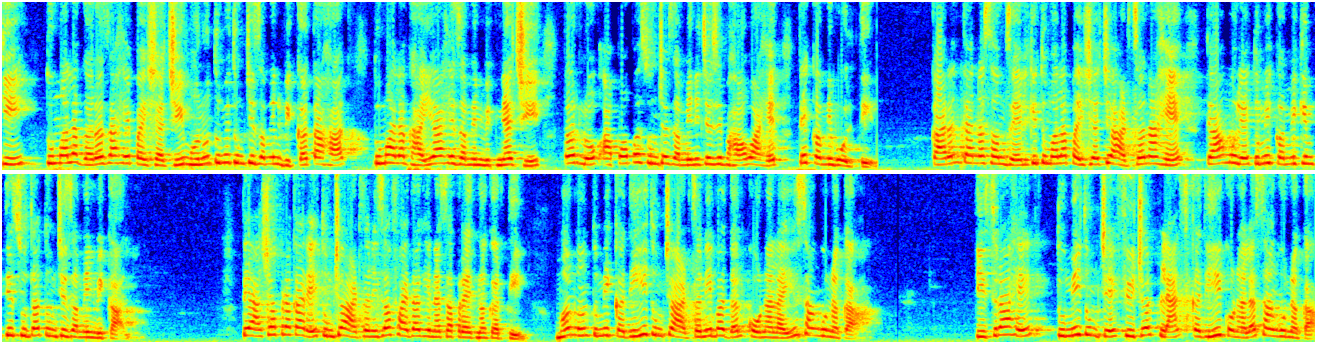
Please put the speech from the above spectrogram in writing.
की तुम्हाला गरज आहे पैशाची म्हणून तुम्ही तुमची जमीन विकत आहात तुम्हाला घाई आहे जमीन विकण्याची तर लोक आपोआपच तुमच्या जमिनीचे जे भाव आहेत ते कमी बोलतील. कारण त्यांना समजेल की तुम्हाला पैशाची अडचण आहे त्यामुळे तुम्ही कमी किमतीत सुद्धा तुमची जमीन विकाल. ते अशा प्रकारे तुमच्या अडचणीचा फायदा घेण्याचा प्रयत्न करतील. म्हणून तुम्ही कधीही तुमच्या अडचणीबद्दल कोणालाही सांगू नका. तिसरं आहे तुम्ही तुमचे फ्युचर प्लॅन्स कधीही कोणाला सांगू नका.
